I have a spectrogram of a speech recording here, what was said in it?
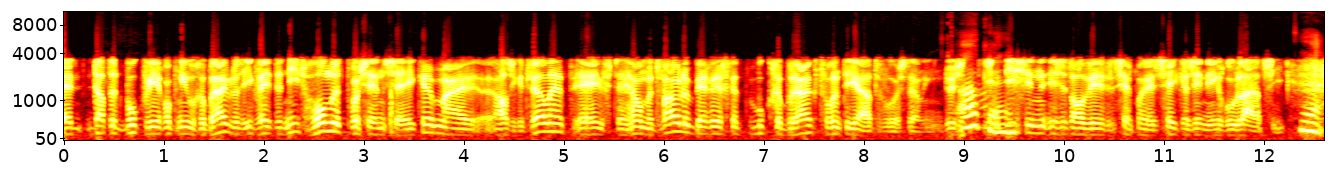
En dat het boek weer opnieuw gebruikt wordt, ik weet het niet 100% zeker, maar als ik het wel heb, heeft Helmut Woudenberg het boek gebruikt voor een theatervoorstelling. Dus in die zin is het alweer, zeg maar, in zekere zin in roulatie, Ja.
